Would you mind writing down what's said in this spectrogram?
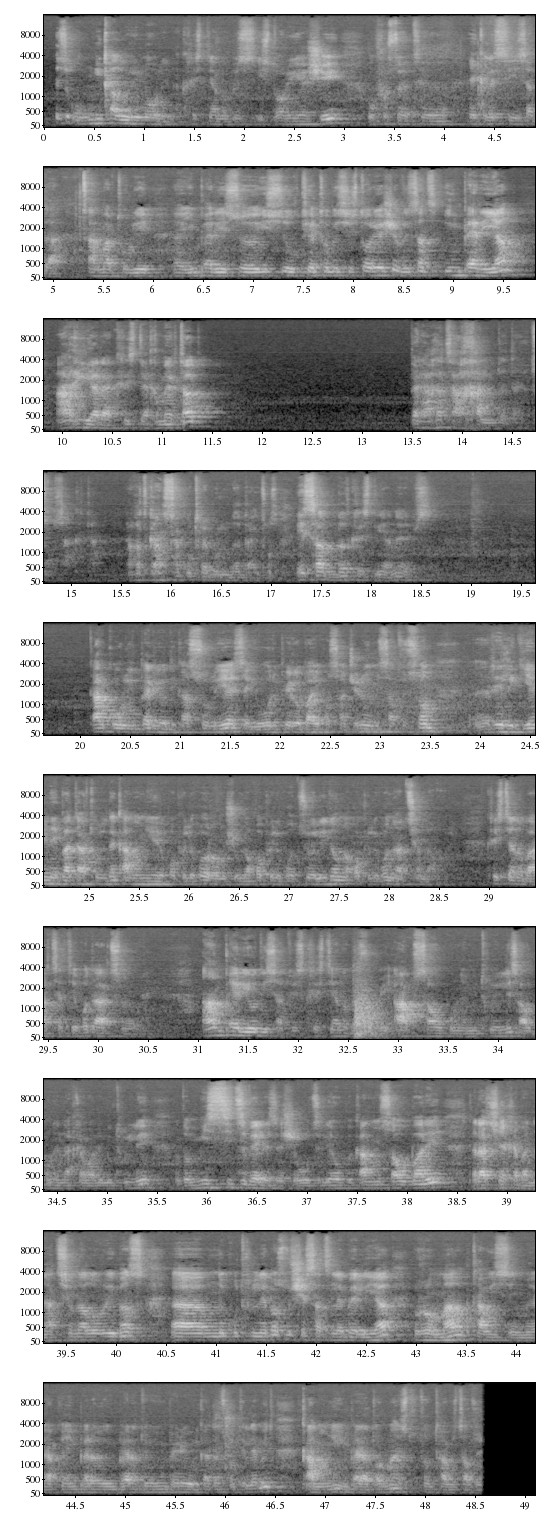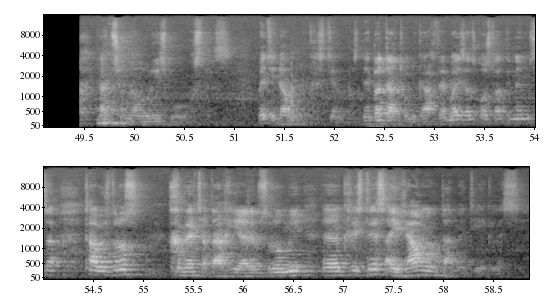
ეს უნიკალური მოვლენა ქრისტიანობის ისტორიაში, უბრალოდ ეკლესიისა და წარმართული იმპერიის ის ურთიერთობის ისტორიაში, როდესაც იმპერიამ აღიარა ქრისტე ღმერთად და რაღაც ახალი უნდა დაიწყოს აქედან. რაღაც განსაკუთრებული უნდა დაიწყოს. ეს არ უნდა ქრისტიანებს. კარკული პერიოდი გასულია, ესე იგი ორი პირობა იყო საჭირო იმისათვის, რომ რელიგია ნებადართული და კანონიერი ყოფილიყო რომში, უნდა ყოფილიყო ძველი და უნდა ყოფილიყო ნაციონალური. ქრისტიანობა არც ერთი იყო და არც მეორე. ამ პერიოდისათვის ქრისტიანობას უკვე აქვს საუკუნე მithulili, საუკუნე ნახევარი mithulili, ანუ მის სიძველეზე შეუძლია უკვე კანონსაუბარი და რაც შეეხება ნაციონალურობას, კუთვნილებას შესაძლებელია რომა თავისი აკვე იმპერატორი იმპერიული გადაწყვეტილებით კანონი იმპერატორმა თვითონ თავის თავზე ნაციონალურის მოუხსნეს. მეტი დაუნდა ქრისტიანობას. ნებადართული გახდება ისაც კონსტანტინემისა თავის დროს ღმერთად აღიარებს რომი ქრისტეს, აი რა უნდა მეტი ეკლესია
